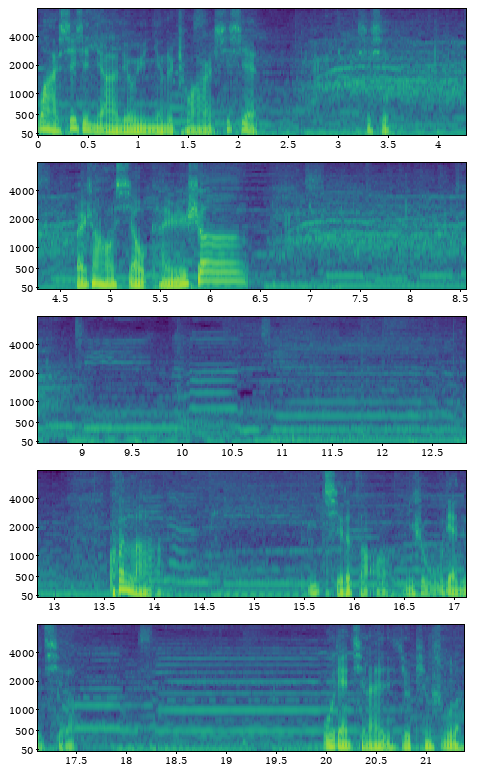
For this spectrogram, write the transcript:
哇，谢谢你啊，刘宇宁的宠儿，谢谢，谢谢。晚上好，笑看人生。困了，你起得早，你是五点就起了，五点起来就听书了。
